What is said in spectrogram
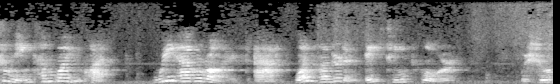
祝您参观愉快。We have arrived at 118th floor. Wish you a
